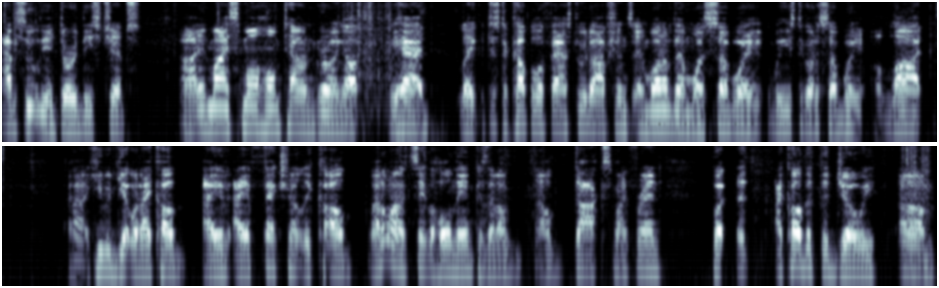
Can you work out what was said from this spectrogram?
absolutely adored these chips. Uh, in my small hometown growing up, we had like just a couple of fast food options, and one of them was Subway. We used to go to Subway a lot. Uh, he would get what I called, I, I affectionately called, I don't want to say the whole name because then I'll, I'll dox my friend, but I called it the Joey. Um,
